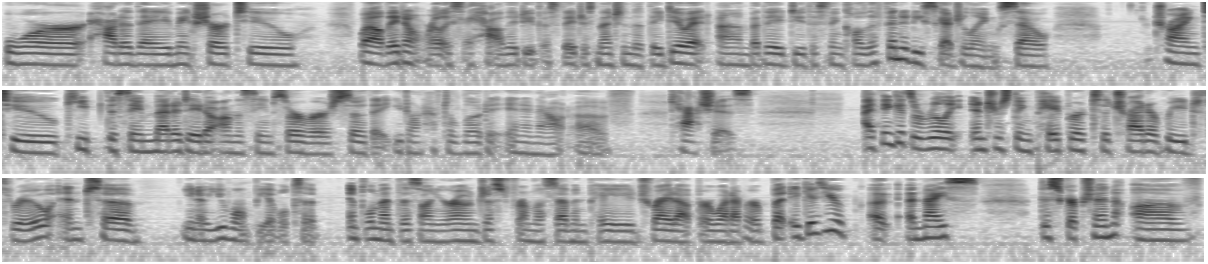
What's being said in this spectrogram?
or how do they make sure to well they don't really say how they do this they just mention that they do it um, but they do this thing called affinity scheduling so trying to keep the same metadata on the same server so that you don't have to load it in and out of caches. I think it's a really interesting paper to try to read through and to, you know, you won't be able to implement this on your own just from a seven page write up or whatever, but it gives you a, a nice description of,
